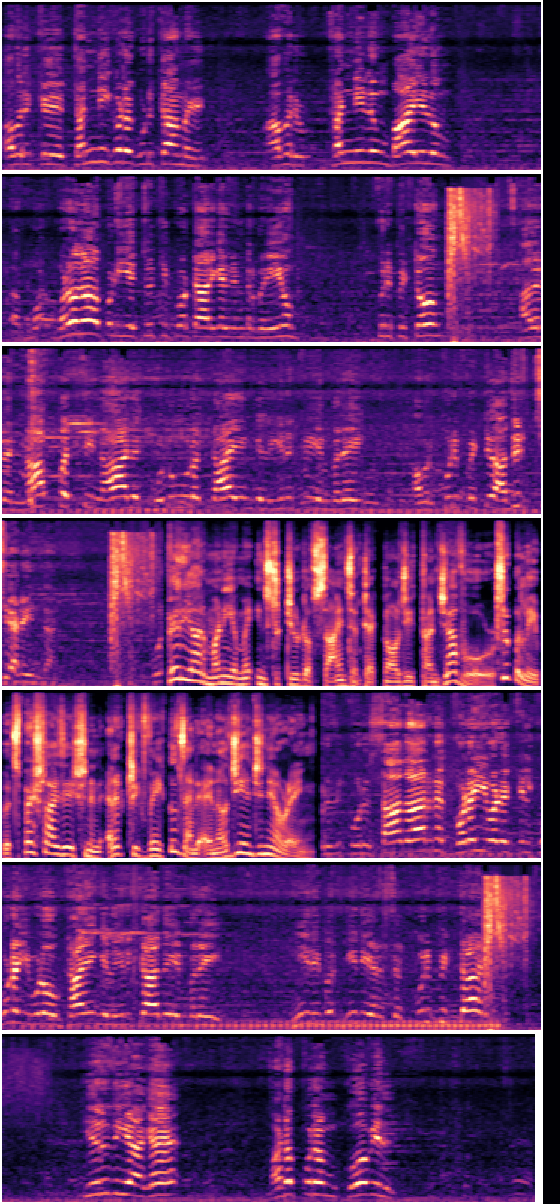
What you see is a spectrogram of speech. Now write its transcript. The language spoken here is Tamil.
அவருக்கு தண்ணி கூட கொடுக்காமல் அவர் கண்ணிலும் வாயிலும் மிளகா பொடியை தூக்கி போட்டார்கள் என்பதையும் குறிப்பிட்டோம். அதுல நாற்பத்தி நாலு கொடூர காயங்கள் இருக்கு என்பதை அவர் குறிப்பிட்டு அதிர்ச்சி அடைந்தார். Periyar Maniamma Institute of Science and Technology, Tanjavur, AAA with specialization in electric vehicles and energy engineering. ஒரு- சாதாரண கொலை வழக்கில் கூட இவ்வளவு காயங்கள் இருக்காது என்பதை நீதி நீதியரசர் குறிப்பிட்டார். இறுதியாக மடப்புறம் கோவில்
